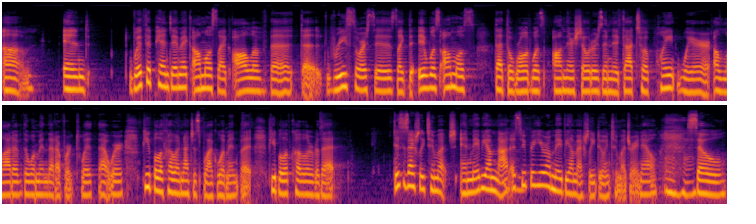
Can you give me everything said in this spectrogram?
Um, and with the pandemic, almost like all of the the resources, like the, it was almost that the world was on their shoulders and it got to a point where a lot of the women that I've worked with that were people of color, not just black women, but people of color were that this is actually too much and maybe I'm not mm-hmm. a superhero, maybe I'm actually doing too much right now. Mm-hmm. So,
